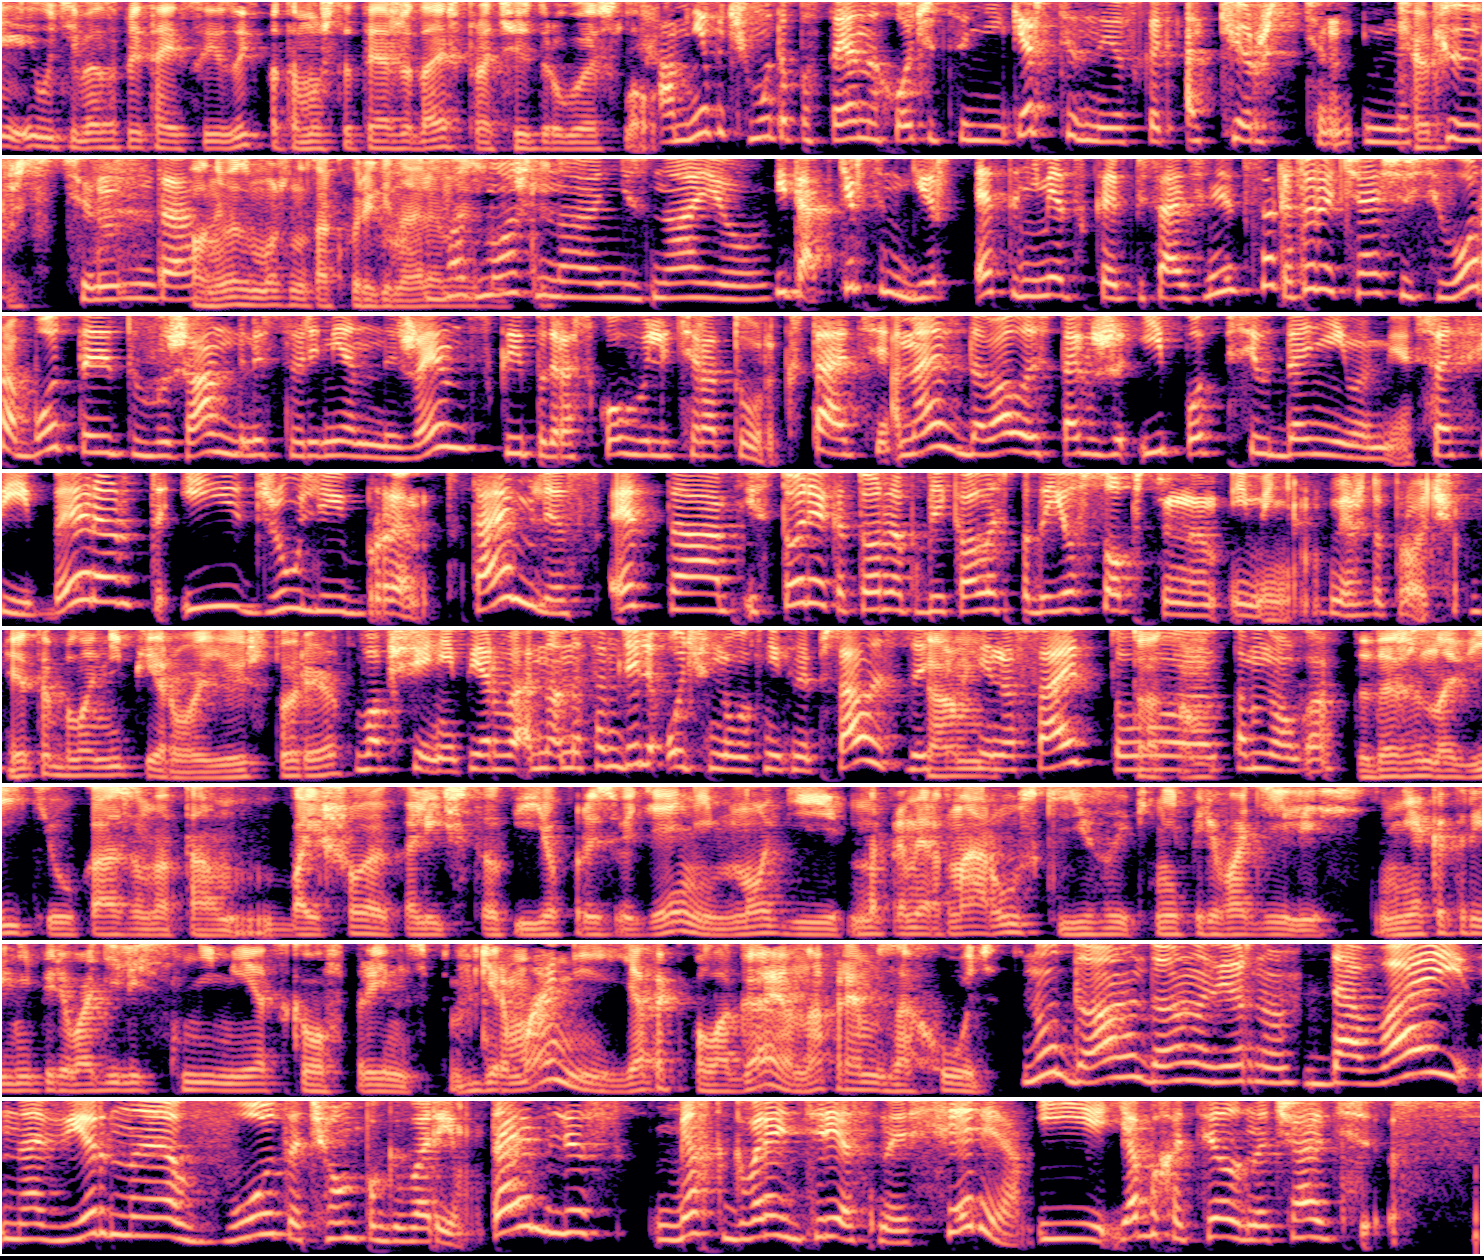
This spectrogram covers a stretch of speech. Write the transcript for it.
и у тебя заплетается язык, потому что ты ожидаешь прочесть другое слово. А мне почему-то постоянно хочется не Керстин ее сказать, а Керстин. Именно Керстин. Керстин, да. Вполне возможно, так в оригинале. Возможно, не знаю. Итак, Кирстин Гир — это немецкая писательница, которая чаще всего работает в жанре современной женской подростковой литературы. Кстати, она издавалась также и под псевдонимами Софи Берард и Джули Брент. Timeless — это история, которая публиковалась под ее собственным именем, между прочим. И Это была не первая ее история. Вообще не первая. Она на самом деле очень много книг написала. Если зайти Там- к ней на сайт, то да, там- там много. Да даже на Вики указано там большое количество ее произведений. Многие, например, на русский язык не переводились. Некоторые не переводились с немецкого, в принципе. В Германии, я так полагаю, она прям заходит. Ну да, да, наверное. Давай, наверное, вот о чем поговорим. Timeless, мягко говоря, интересная серия, и я бы хотела начать с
